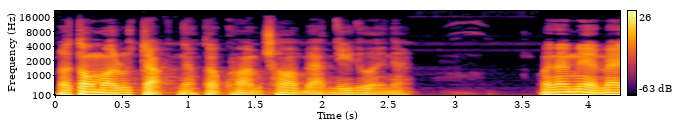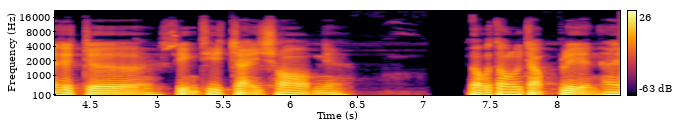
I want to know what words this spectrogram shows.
เราต้องมารู้จักนะกับความชอบแบบนี้ด้วยนะเพราะนั้นเนี่ยแม้จะเจอสิ่งที่ใจชอบเนี่ยเราก็ต้องรู้จักเปลี่ยนให้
